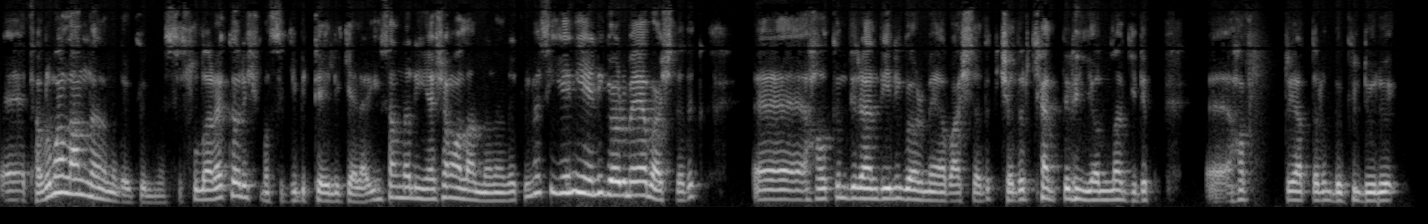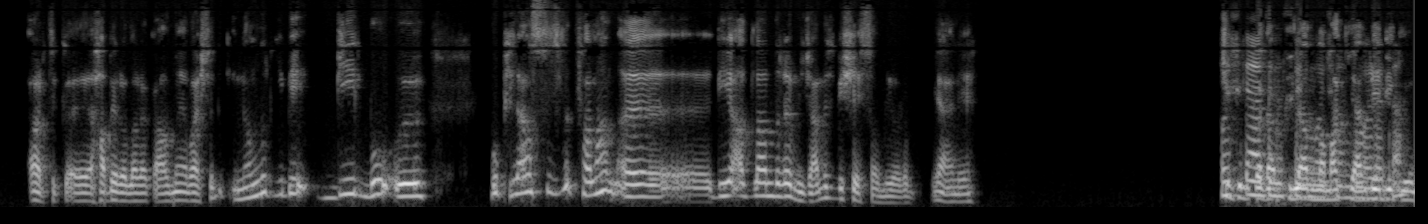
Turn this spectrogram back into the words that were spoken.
e, tarım alanlarına dökülmesi, sulara karışması gibi tehlikeler, insanların yaşam alanlarına dökülmesi yeni yeni görmeye başladık. E, halkın direndiğini görmeye başladık. Çadır kentlerin yanına gidip e, hafriyatların döküldüğünü artık e, haber olarak almaya başladık. İnanılır gibi değil bu e, bu plansızlık falan e, diye adlandıramayacağımız bir şey sanıyorum. Yani Hoş çünkü bu kadar planlamak yani dediği gibi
